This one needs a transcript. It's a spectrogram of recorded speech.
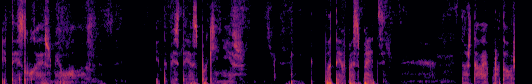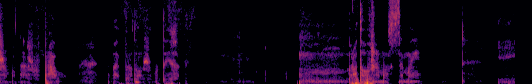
і ти слухаєш мій голос, і тобі стає спокійніше, бо ти в безпеці. Тож давай продовжимо нашу вправу. Давай продовжимо дихати. Продовжимо з семи і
